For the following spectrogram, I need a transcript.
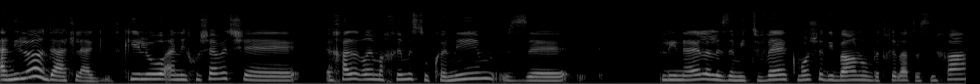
אני לא יודעת להגיד. כאילו, אני חושבת שאחד הדברים הכי מסוכנים זה להנהל על איזה מתווה, כמו שדיברנו בתחילת השיחה,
